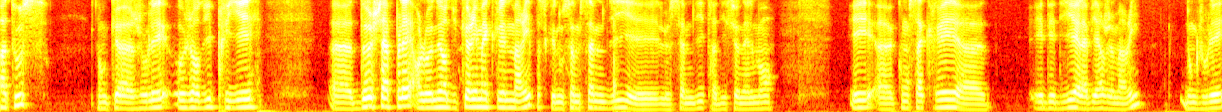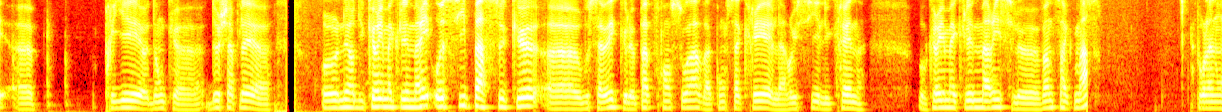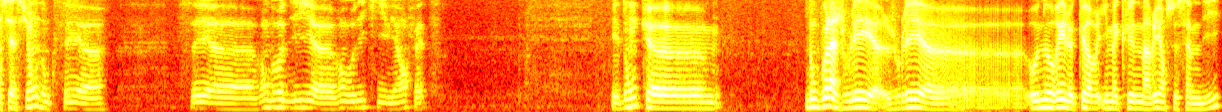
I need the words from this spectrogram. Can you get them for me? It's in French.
à tous. Donc, euh, je voulais aujourd'hui prier euh, deux chapelets en l'honneur du cœur immaculé de Marie, parce que nous sommes samedi et le samedi traditionnellement est euh, consacré et dédié à la Vierge Marie. Donc, je voulais prier donc deux chapelets en l'honneur du cœur immaculé de Marie, aussi parce que vous savez que le pape François va consacrer la Russie et l'Ukraine au cœur immaculé de Marie, le 25 mars pour l'annonciation. Donc c'est euh, euh, vendredi, euh, vendredi qui vient en fait. Et donc, donc voilà, je voulais, je voulais honorer le cœur immaculé de Marie en ce samedi,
